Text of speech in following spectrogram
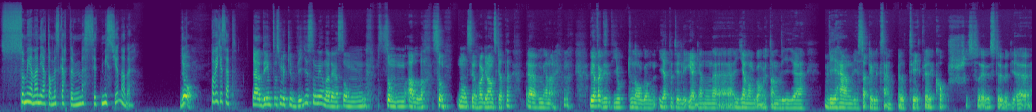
så menar ni att de är skattemässigt missgynnade? Ja. På vilket sätt? Ja, det är inte så mycket vi som menar det som, som alla som någonsin har granskat det äh, menar. Vi har faktiskt inte gjort någon jättetydlig egen äh, genomgång utan vi, äh, vi hänvisar till exempel till Fredrik Kopps eh, studie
